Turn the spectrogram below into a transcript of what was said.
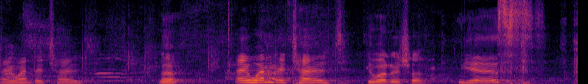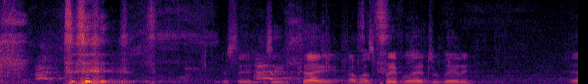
I want a child. Huh? I want a child. You want a child? Yes. You see, you see, cry. I must pray for her to marry. Uh,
